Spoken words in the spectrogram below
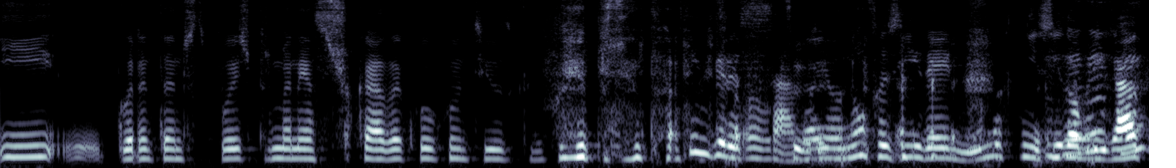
e 40 anos depois permanece chocada com o conteúdo que lhe foi apresentado. Que engraçado, eu não fazia ideia nenhuma que tinha sido obrigado,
